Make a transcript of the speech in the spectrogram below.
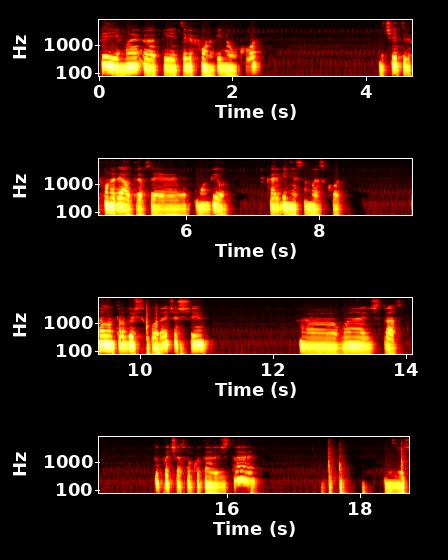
Pe, email, pe telefon vine un cod. Deci e telefonul real, trebuie să e mobil care vine SMS cod. Îl introduceți codul aici și uh, vă înregistrați. După ce ați făcut înregistrare, deci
